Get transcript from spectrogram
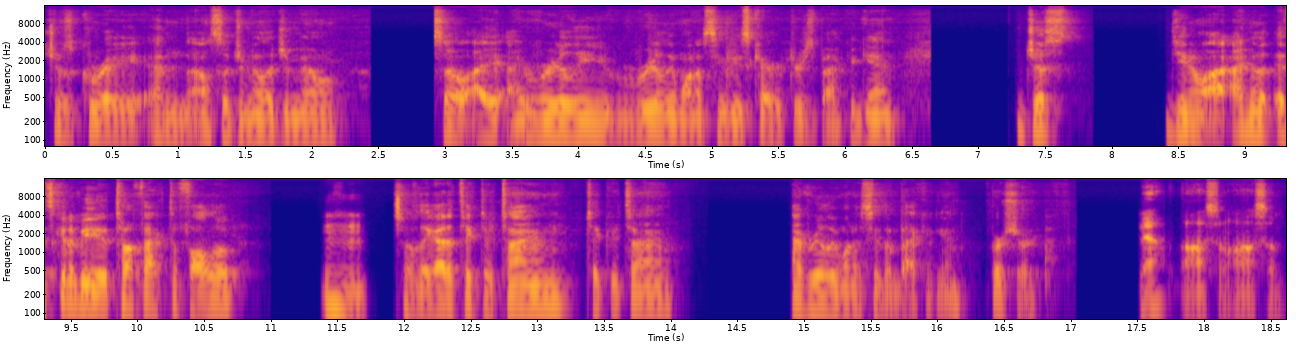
She was great, and also Jamila Jamil. So I, I really, really want to see these characters back again. Just you know, I, I know it's going to be a tough act to follow. mhm. So if they got to take their time, take their time. I really want to see them back again for sure. Yeah, awesome, awesome.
